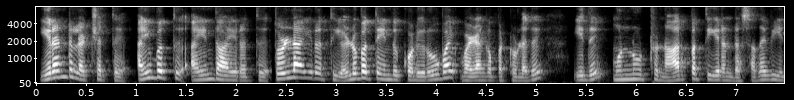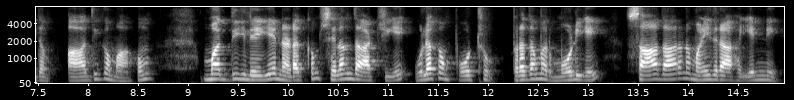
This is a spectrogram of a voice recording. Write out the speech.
இரண்டு லட்சத்து ஐம்பத்து ஐந்தாயிரத்து தொள்ளாயிரத்து எழுபத்தைந்து கோடி ரூபாய் வழங்கப்பட்டுள்ளது. இது முன்னூற்று நாற்பத்தி இரண்டு சதவீதம் அதிகமாகும். மத்தியிலேயே நடக்கும் சிறந்த ஆட்சியை உலகம் போற்றும் பிரதமர் மோடியை சாதாரண மனிதராக எண்ணி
